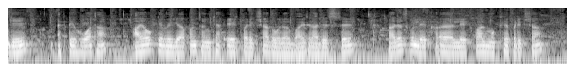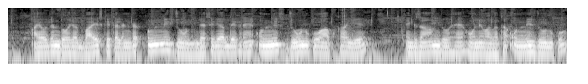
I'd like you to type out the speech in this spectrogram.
ये एक्टिव हुआ था। आयोग के विज्ञापन संख्या एक, परीक्षा 2022 राजस्व राजस्व लेख लेखपाल मुख्य परीक्षा आयोजन 2022 के कैलेंडर 19 जून। जैसे कि आप देख रहे हैं 19 जून को आपका ये एग्ज़ाम जो है, होने वाला था। 19 जून को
